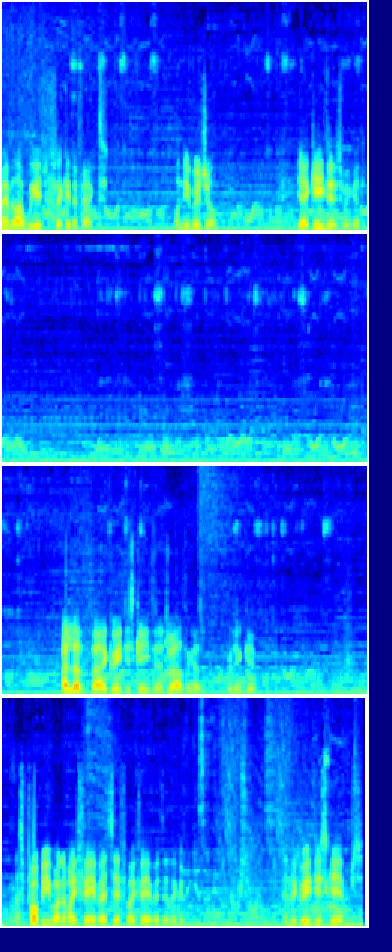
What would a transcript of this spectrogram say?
Remember that weird flicking effect on the original. Yeah, Gaiden is wicked. I love uh, Gradius Gaiden as well. I think that's a brilliant game. That's probably one of my favourites, if my favourite in the in the Gradius games.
